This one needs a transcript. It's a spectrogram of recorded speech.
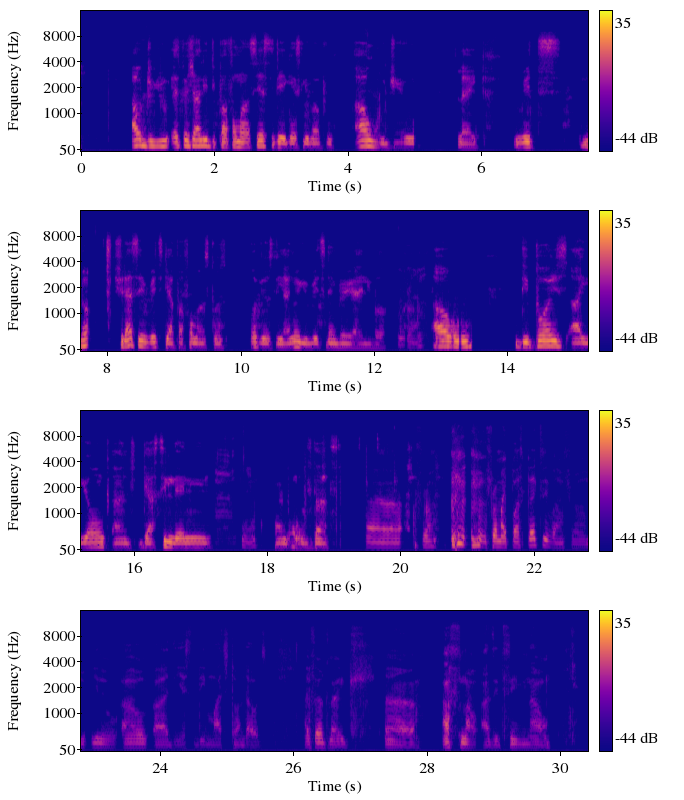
How do you, especially the performance yesterday against Liverpool? How would you like rate? Not should I say rate their performance? Because obviously I know you rate them very highly, but Yeah. how the boys are young and they are still learning Yeah. and all of that. Uh, from from my perspective and from you know how uh, the yesterday match turned out, I felt like uh, Arsenal as a team now,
